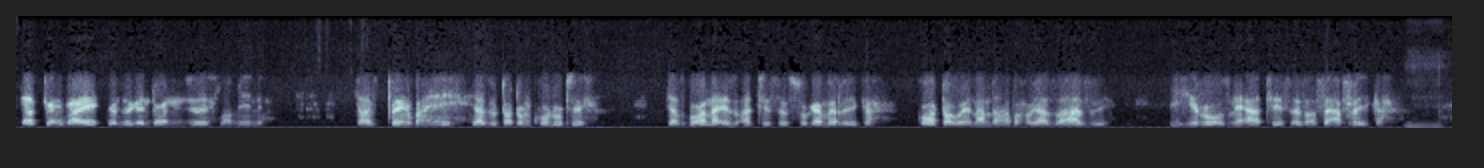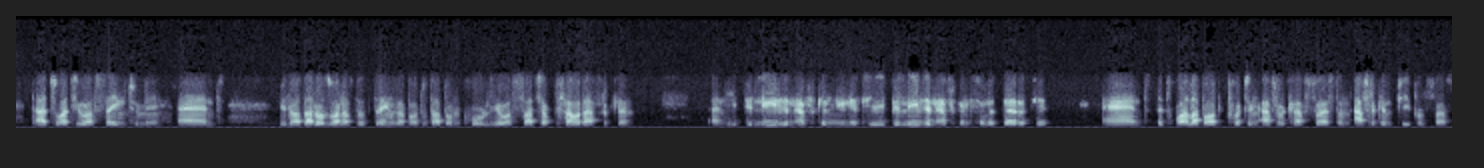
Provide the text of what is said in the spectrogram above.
ndazicinga uba heyi kwenzeke ntoni nje lamini ndazicinga uba heyi yazi uthi ndiyazibona ezi artists ezisuka emerika kodwa wena ndaba uyazazi ii-heroes nee-artists ezaseafrika mm. that's what he was saying to me. And you know that was one of the things about utata omkhulu he was such a proud african. And he believed in african unity. He believed in african solidarity and it's all about putting Africa first and African people first.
